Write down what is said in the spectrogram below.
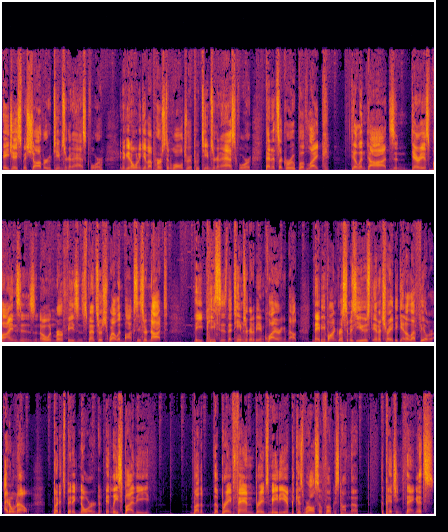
AJ Smith Shawver, who teams are going to ask for, and if you don't want to give up Hurston Waldrep, who teams are going to ask for, then it's a group of like Dylan Dodds and Darius Vineses and Owen Murphys and Spencer Schwellenbachs. These are not the pieces that teams are going to be inquiring about. Maybe Vaughn Grissom is used in a trade to get a left fielder. I don't know, but it's been ignored at least by the by the the Brave fan Braves media because we're also focused on the the pitching thing. And it's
